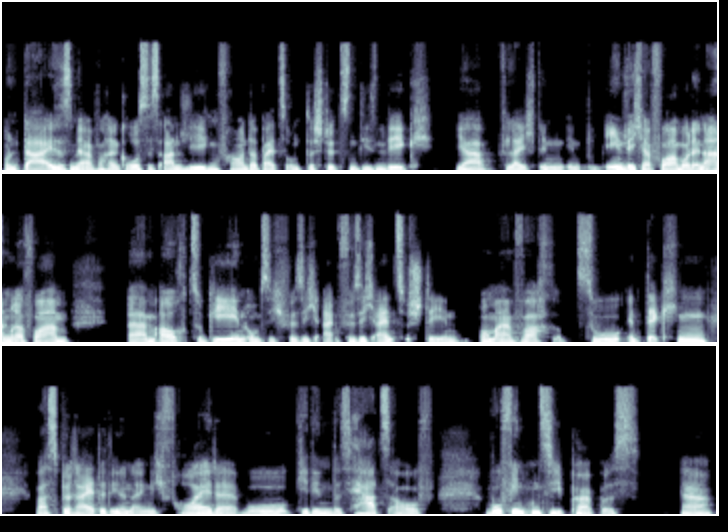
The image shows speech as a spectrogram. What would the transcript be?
Und da ist es mir einfach ein großes Anliegen, Frauen dabei zu unterstützen, diesen Weg, ja, vielleicht in, in ähnlicher Form oder in anderer Form ähm, auch zu gehen, um sich für sich, für sich einzustehen, um einfach zu entdecken, was bereitet ihnen eigentlich Freude? Wo geht ihnen das Herz auf? Wo finden sie Purpose? Ja,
